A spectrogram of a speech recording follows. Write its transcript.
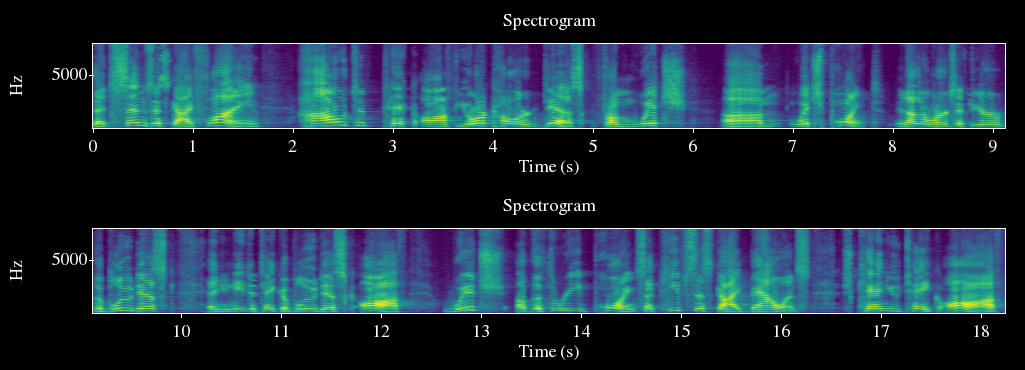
that sends this guy flying, how to pick off your colored disc from which, um, which point. In other words, if you're the blue disc and you need to take a blue disc off, which of the three points that keeps this guy balanced can you take off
